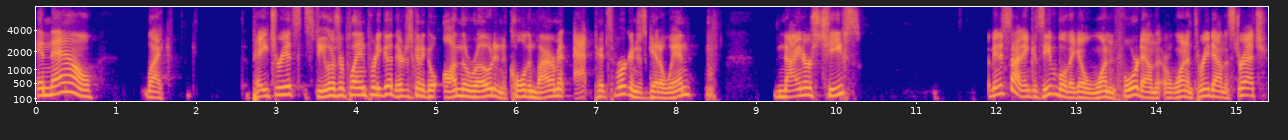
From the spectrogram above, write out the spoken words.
and now like Patriots, Steelers are playing pretty good. They're just going to go on the road in a cold environment at Pittsburgh and just get a win. Niners, Chiefs. I mean, it's not inconceivable they go one and four down the or one and three down the stretch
